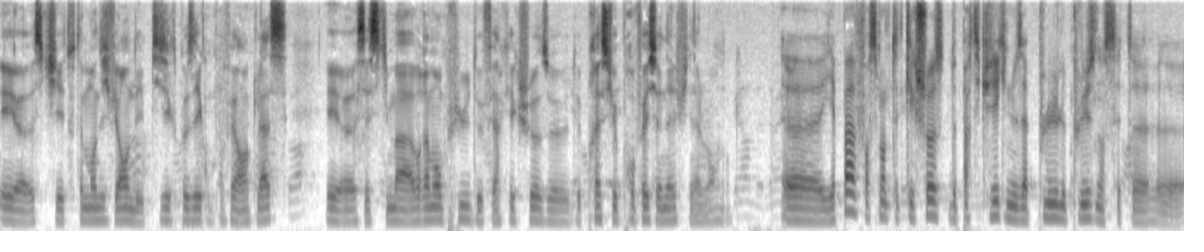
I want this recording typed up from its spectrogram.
Et ce qui est totalement différent des petits exposés qu'on peut faire en classe. Et c'est ce qui m'a vraiment plu de faire quelque chose de presque professionnel finalement. Il euh, n'y a pas forcément peut-être quelque chose de particulier qui nous a plu le plus dans cette, euh,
